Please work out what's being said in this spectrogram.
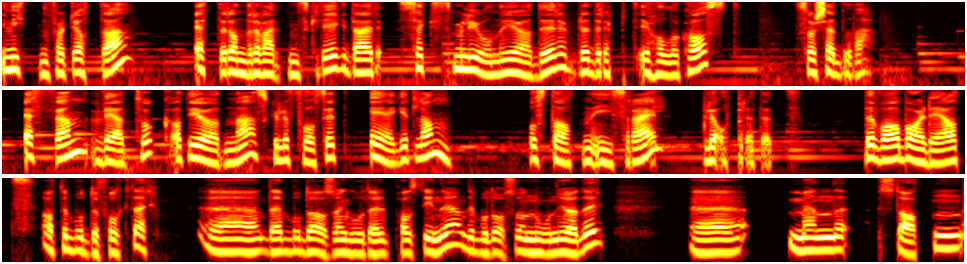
i 1948, etter andre verdenskrig der seks millioner jøder ble drept i holocaust, så skjedde det. FN vedtok at jødene skulle få sitt eget land, og staten Israel ble opprettet. Det var bare det at At det bodde folk der. Eh, Det bodde altså en god del palestinere, det bodde også noen jøder. Eh, Men Staten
